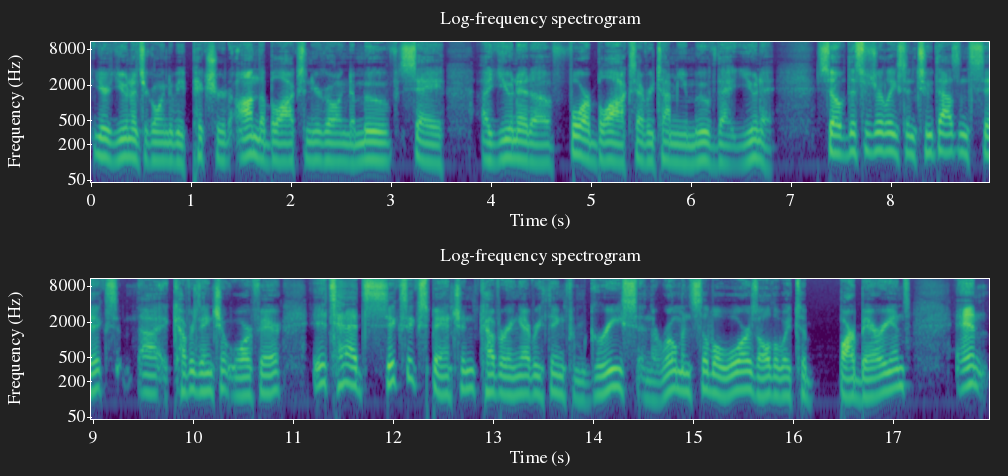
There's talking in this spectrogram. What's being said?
your units are going to be pictured on the blocks, and you're going to move, say, a unit of four blocks every time you move that unit. So this was released in 2006. Uh, it covers ancient warfare. It's had six expansion covering everything from Greece and the Roman civil wars all the way to barbarians. And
